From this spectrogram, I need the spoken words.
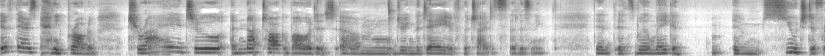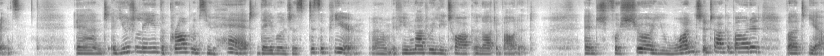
if there's any problem try to not talk about it um, during the day if the child is listening. And it will make a, a huge difference. And usually the problems you had they will just disappear um, if you not really talk a lot about it and for sure you want to talk about it but yeah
